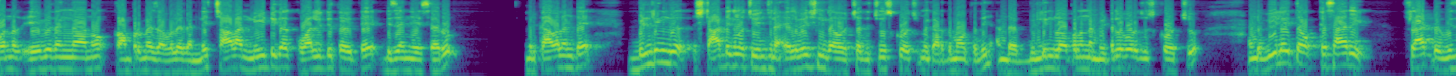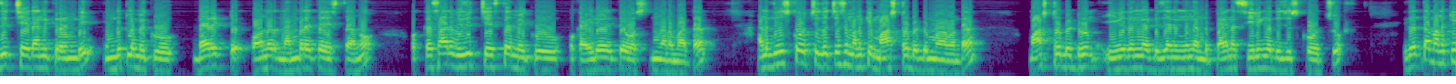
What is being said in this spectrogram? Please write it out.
ఓనర్ ఏ విధంగానూ కాంప్రమైజ్ అవ్వలేదండి. చాలా నీట్గా క్వాలిటీతో అయితే డిజైన్ చేశారు. మీరు కావాలంటే బిల్డింగ్ స్టార్టింగ్లో చూపించిన ఎలివేషన్ కావచ్చు అది చూసుకోవచ్చు మీకు అర్థమవుతుంది. అండ్ బిల్డింగ్ లోపల ఉన్న మెటీరియల్ కూడా చూసుకోవచ్చు. అండ్ వీలైతే ఒక్కసారి ఫ్లాట్ విజిట్ చేయడానికి రండి. ఇందులో మీకు డైరెక్ట్ ఓనర్ నెంబర్ అయితే ఇస్తాను. ఒక్కసారి విజిట్ చేస్తే మీకు ఒక ఐడియా అయితే వస్తుంది అనమాట అండ్ చూసుకోవచ్చు ఇది వచ్చేసి మనకి మాస్టర్ బెడ్రూమ్ అనమాట మాస్టర్ బెడ్రూమ్ ఈ విధంగా డిజైనింగ్ ఉంది. అండ్ పైన సీలింగ్ అది చూసుకోవచ్చు. ఇదంతా మనకి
